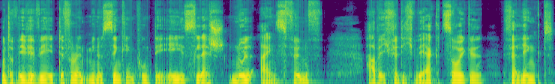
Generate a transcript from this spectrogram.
Unter www.different-thinking.de slash 015 habe ich für dich Werkzeuge verlinkt,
